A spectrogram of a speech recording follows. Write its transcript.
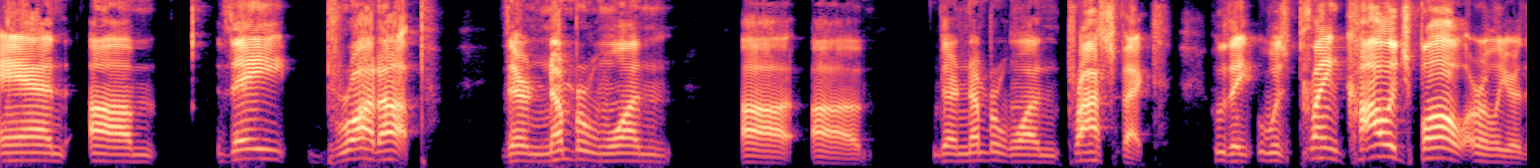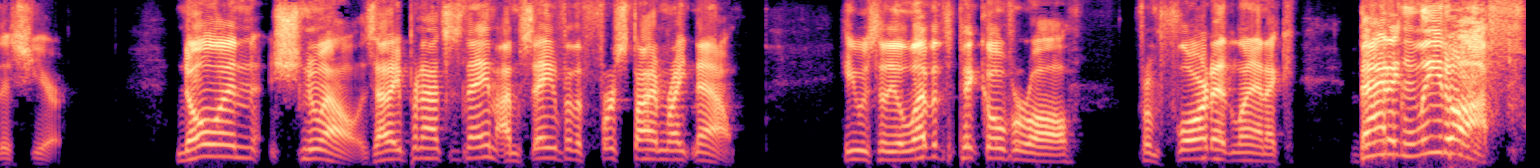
And um, they brought up their number one uh, uh, their number one prospect, who they was playing college ball earlier this year. Nolan Schanuel. Is that how you pronounce his name? I'm saying for the first time right now. He was the 11th pick overall from Florida Atlantic, batting leadoff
